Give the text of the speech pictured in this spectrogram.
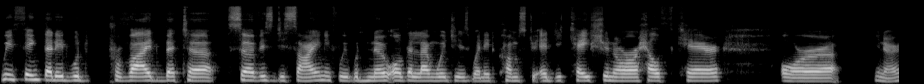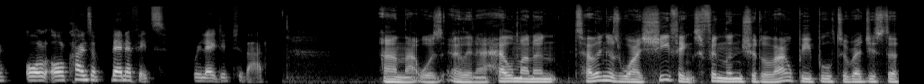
we think that it would provide better service design if we would know all the languages when it comes to education or healthcare or you know all all kinds of benefits related to that and that was Elina Helmanen telling us why she thinks Finland should allow people to register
